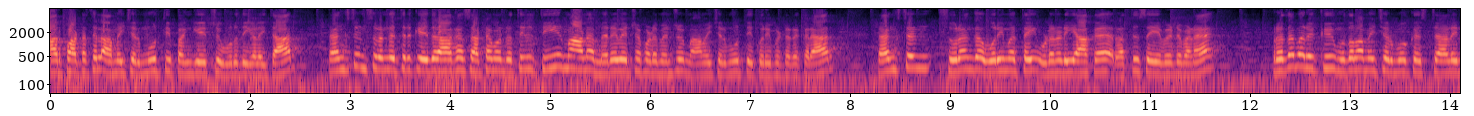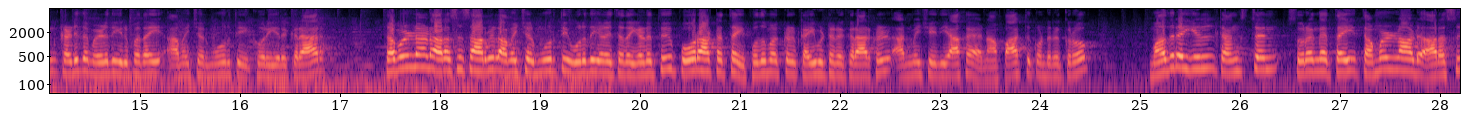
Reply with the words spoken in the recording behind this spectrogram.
ஆர்ப்பாட்டத்தில் அமைச்சர் மூர்த்தி பங்கேற்று உறுதியளித்தார். டங்ஸ்டன் சுரங்கத்திற்கு எதிராக சட்டமன்றத்தில் தீர்மானம் நிறைவேற்றப்படும் என்றும் அமைச்சர் மூர்த்தி குறிப்பிட்டிருக்கிறார். டங்ஸ்டன் சுரங்க உரிமத்தை உடனடியாக ரத்து செய்ய வேண்டுமென பிரதமருக்கு முதலமைச்சர் மு க ஸ்டாலின் கடிதம் எழுதியிருப்பதை அமைச்சர் மூர்த்தி கூறியிருக்கிறார். தமிழ்நாடு அரசு சார்பில் அமைச்சர் மூர்த்தி உறுதியளித்ததை அடுத்து போராட்டத்தை பொதுமக்கள் கைவிட்டிருக்கிறார்கள். அண்மை செய்தியாக நாம் பார்த்து கொண்டிருக்கிறோம். மதுரையில் டங்ஸ்டன் சுரங்கத்தை தமிழ்நாடு அரசு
